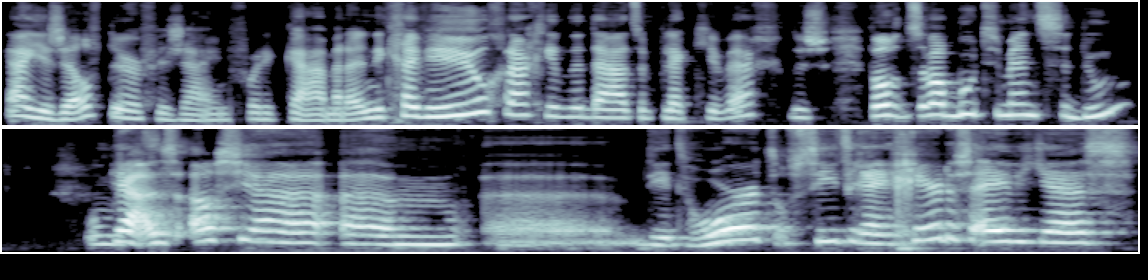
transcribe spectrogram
ja, jezelf durven zijn voor de camera. En ik geef heel graag inderdaad een plekje weg. Dus wat, wat moeten mensen doen? Om Ja, dus als je ehm, eh, dit hoort of ziet, reageer dus eventjes.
